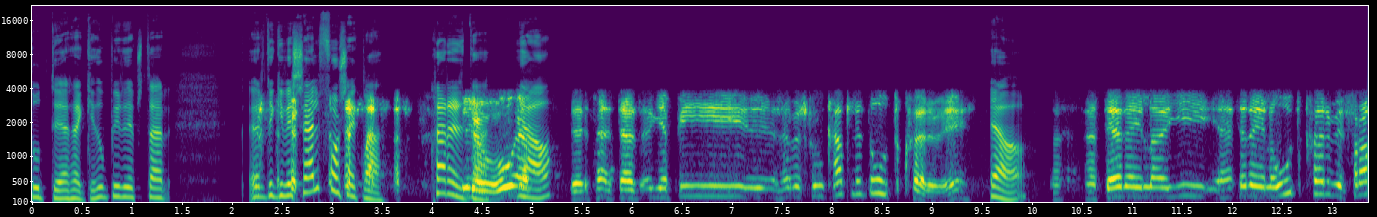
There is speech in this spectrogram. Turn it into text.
dúti er ekki, þú býrð ykkur þar, er þetta ekki við Selfoss eitthvað? Hvar er þetta? Jú, en þetta, er- ég bý, það skulum kalla þetta útkverfi. já, Þetta er eiginlega, í, þetta er eiginlega útkverfi frá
